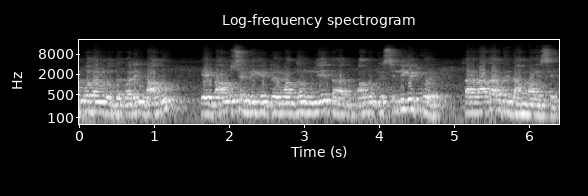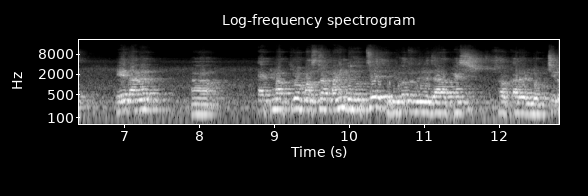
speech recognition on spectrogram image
উপাদান বলতে পারি, বালু। এই বালু সিন্ডিকেটের মাধ্যম দিয়ে তার বালুকে সিন্ডিকেট করে তারা রাতারাতি দাম বাড়িয়েছে এই দামের একমাত্র মাস্টার মাইন্ড হচ্ছে বিগত দিনে যারা ফ্যাসিস্ট সরকারের লোক ছিল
